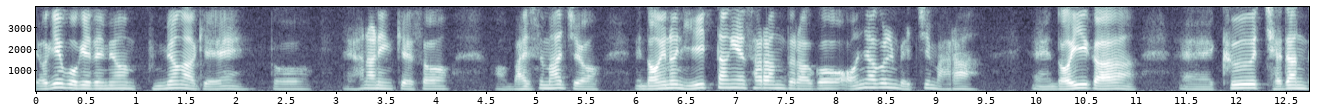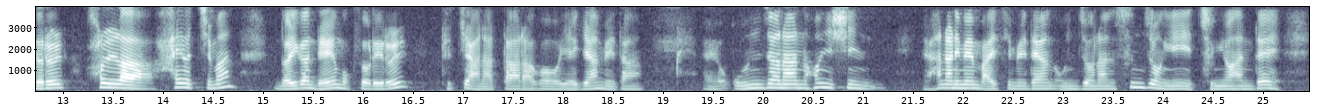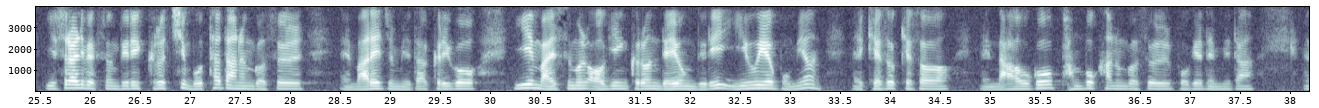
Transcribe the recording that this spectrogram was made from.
여기에 보게 되면 분명하게 또 하나님께서 어, 말씀하죠. 너희는 이 땅의 사람들하고 언약을 맺지 마라. 너희가 그 재단들을 헐라하였지만 너희가 내 목소리를 듣지 않았다라고 얘기합니다. 온전한 헌신, 하나님의 말씀에 대한 온전한 순종이 중요한데 이스라엘 백성들이 그렇지 못하다는 것을 말해줍니다. 그리고 이 말씀을 어긴 그런 내용들이 이후에 보면 계속해서 나오고 반복하는 것을 보게 됩니다.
